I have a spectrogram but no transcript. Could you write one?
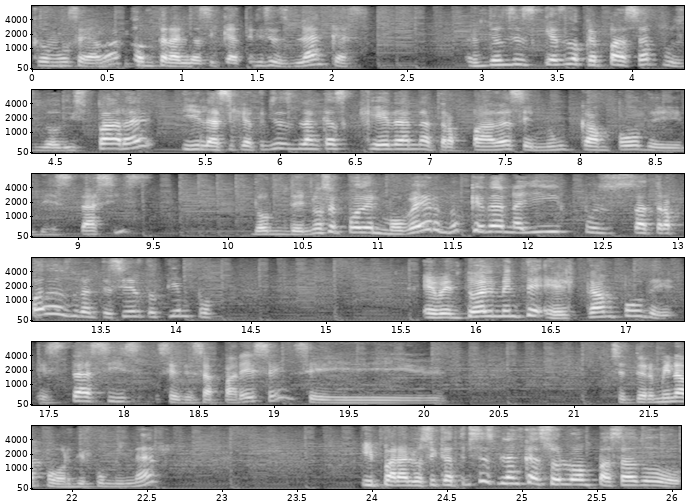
¿cómo se llama? Contra las cicatrices blancas. Entonces, ¿qué es lo que pasa? Pues lo dispara y las cicatrices blancas quedan atrapadas en un campo de, de estasis donde no se pueden mover, ¿no? Quedan allí pues atrapadas durante cierto tiempo. Eventualmente el campo de estasis se desaparece, se, se termina por difuminar. Y para los cicatrices blancas solo han pasado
